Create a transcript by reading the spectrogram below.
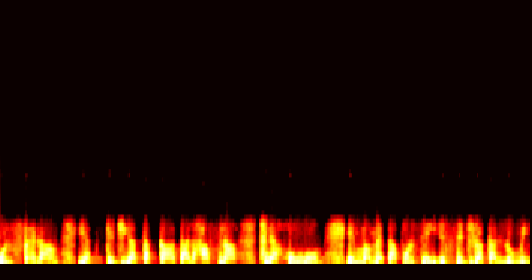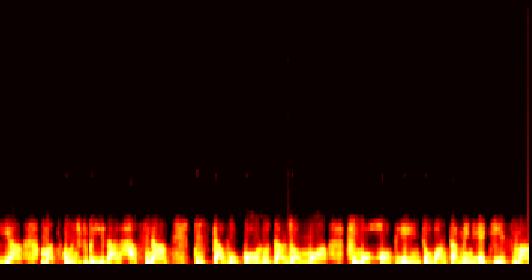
kull fera jekk tiġi attakkata l ħafna tneħħuhom. Imma meta forsi s-siġra tal-lumija ma tkunx kbira l ħafna, tistgħu wkoll u dan żommuha f'moħħok int u anke min qed jisma'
